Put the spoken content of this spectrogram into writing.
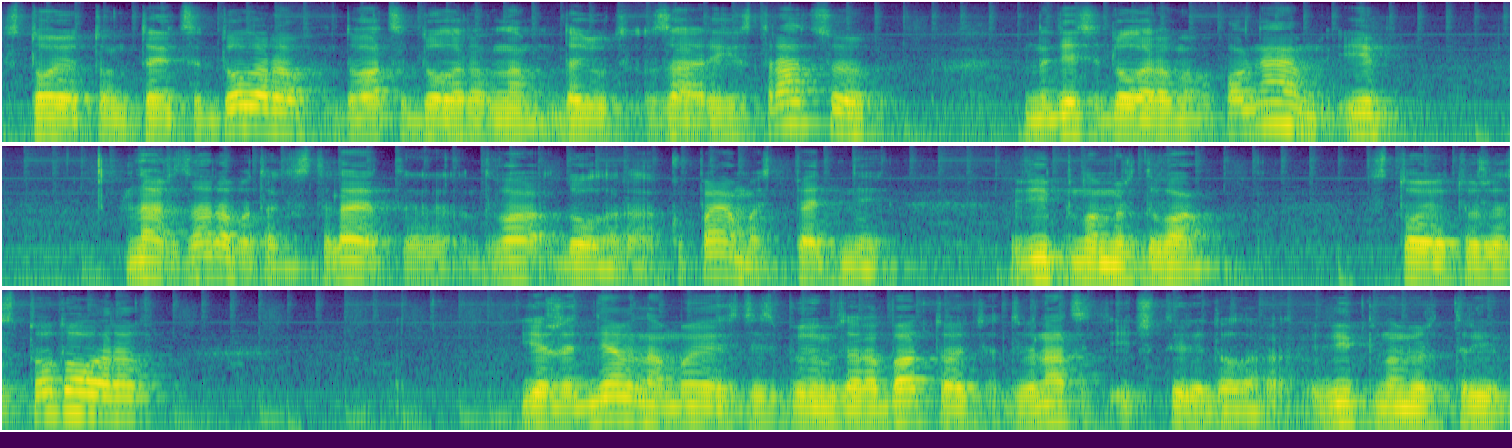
Стоит он 30 долларов. 20 долларов нам дают за регистрацию. На 10 долларов мы пополняем и наш заработок составляет 2 э, доллара. Окупаемость 5 дней. VIP номер 2 стоит уже 100 долларов. Ежедневно мы здесь будем зарабатывать 12,4 доллара. VIP номер 3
